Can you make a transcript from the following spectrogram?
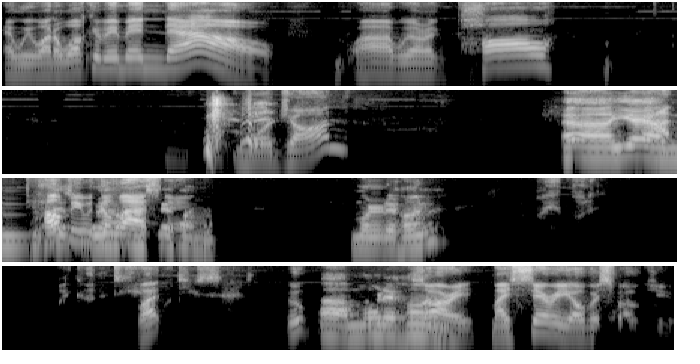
and we want to welcome him in now. Uh, we want to Paul More John. Uh, yeah. Uh, help me with the last name. Mordejon. What? Oop. Uh, Mordejon. Sorry, my Siri overspoke you.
